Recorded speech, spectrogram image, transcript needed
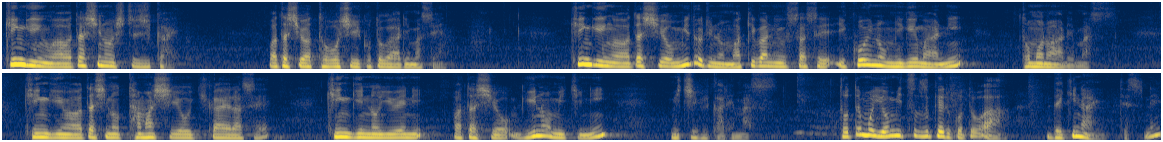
金銀は私の羊飼い。私は乏しいことがありません。金銀は私を緑の牧場にふさせ憩いの右側に伴われます。金銀は私の魂を生き返らせ金銀のゆえに私を義の道に導かれます。とても読み続けることはできないですね。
